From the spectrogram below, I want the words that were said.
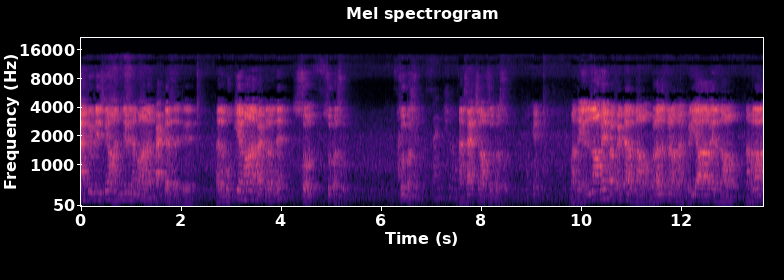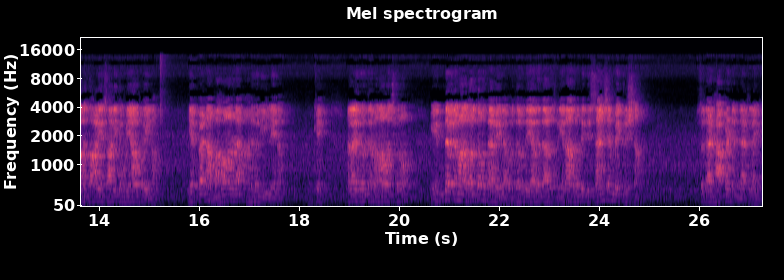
ஆக்டிவிட்டீஸ்லயும் அஞ்சு விதமான ஃபேக்டர்ஸ் இருக்கு. அதுல முக்கியமான ஃபேக்டர் வந்து soul super soul super soul sanction of super soul okay மற்ற எல்லாமே பெர்ஃபெக்டா இருந்தாலும் உலகத்துல நம்ம பெரிய ஆளாவே இருந்தாலும் நம்மளால அந்த காரியம் சாதிக்க முடியாம போயிடலாம். எப்பன்னா பகவானோட அனுமதி இல்லைனா ஓகே அதனால இது வந்து நம்ம ஞாபகம் வச்சுக்கணும். எந்த விதமான வருத்தமும் தேவையில்லை. ஒருத்தர் வந்து இறந்துட்டாருன்னு சொல்லி ஏன்னா அது வந்து இது sanction by Krishna so that happen in that life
